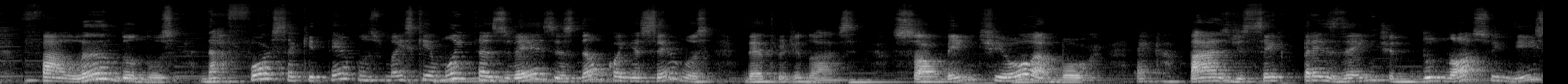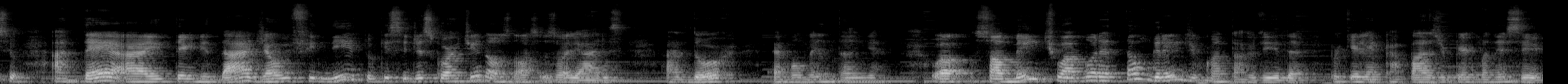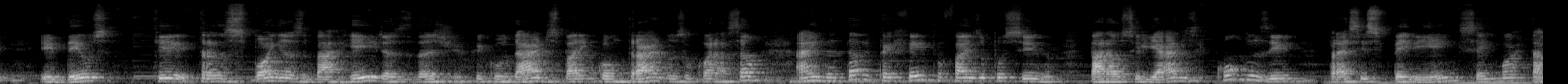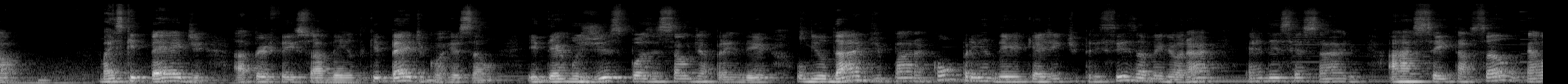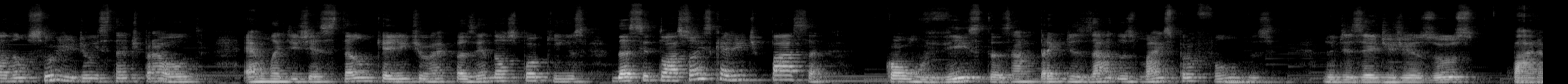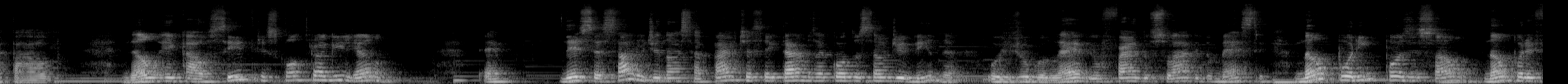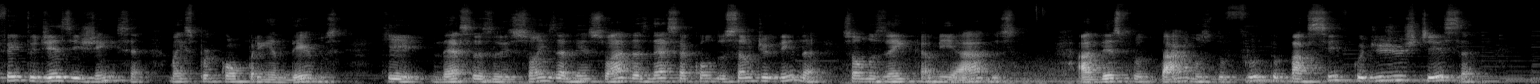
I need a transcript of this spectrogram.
falando-nos da força que temos, mas que muitas vezes não conhecemos dentro de nós. Somente o amor é capaz de ser presente do nosso início até a eternidade, ao infinito que se descortina aos nossos olhares. A dor é momentânea. Somente o amor é tão grande quanto a vida, porque ele é capaz de permanecer. E Deus que transpõe as barreiras das dificuldades para encontrar-nos o coração, ainda tão imperfeito, faz o possível para auxiliar-nos e conduzir para essa experiência imortal, mas que pede aperfeiçoamento, que pede correção e termos disposição de aprender, humildade para compreender que a gente precisa melhorar é necessário. A aceitação, ela não surge de um instante para outro. É uma digestão que a gente vai fazendo aos pouquinhos das situações que a gente passa, com vistas a aprendizados mais profundos. No dizer de Jesus para Paulo: Não recalcitres contra o aguilhão. É necessário de nossa parte aceitarmos a condução divina o jugo leve o fardo suave do Mestre, não por imposição, não por efeito de exigência, mas por compreendermos que nessas lições abençoadas, nessa condução divina, somos encaminhados a desfrutarmos do fruto pacífico de justiça.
